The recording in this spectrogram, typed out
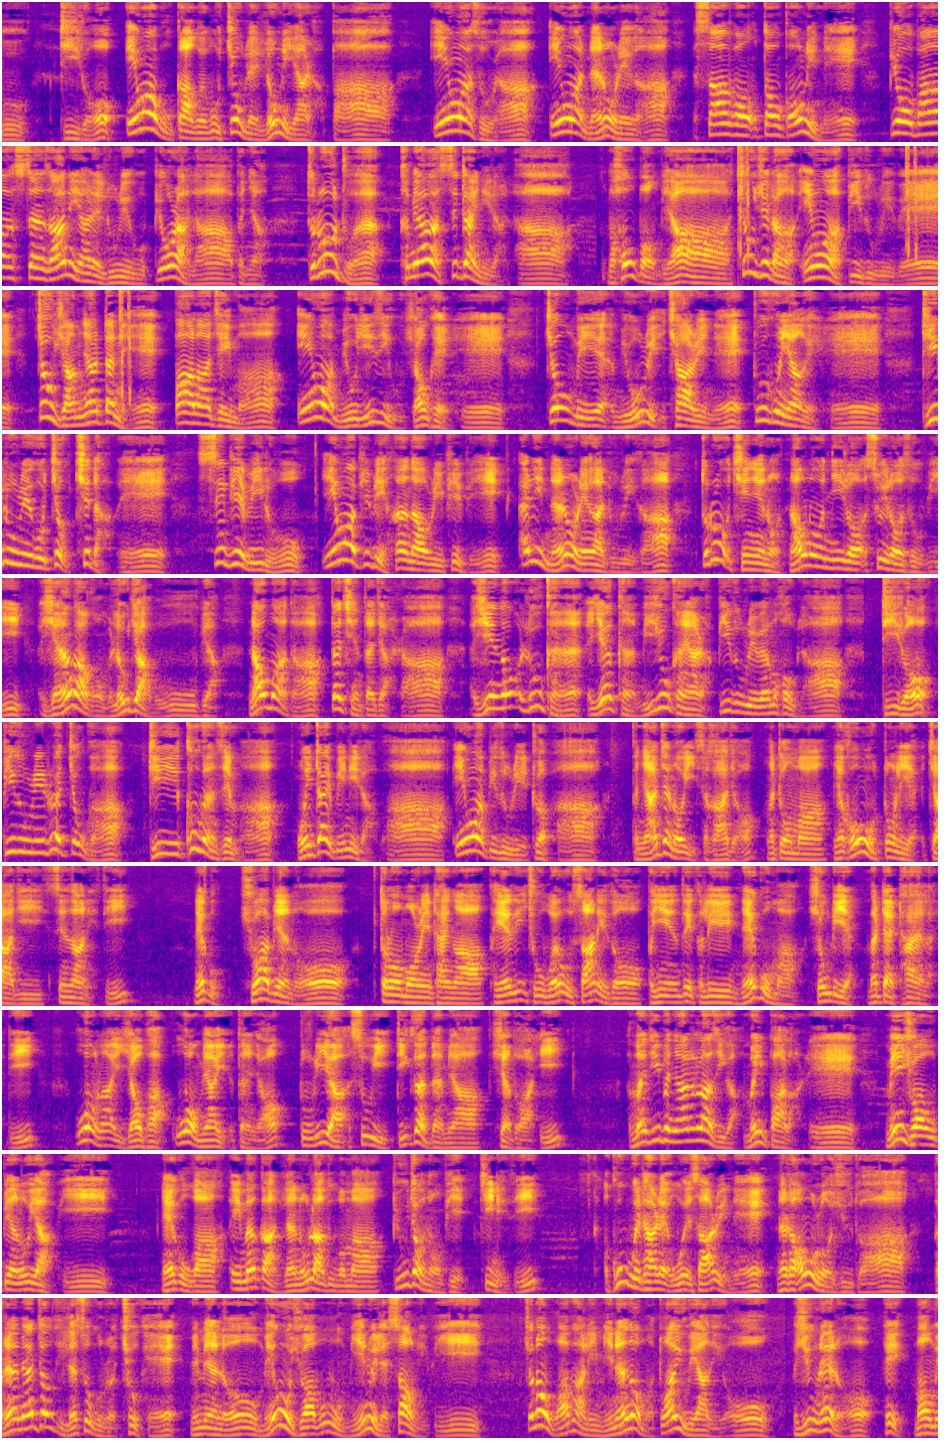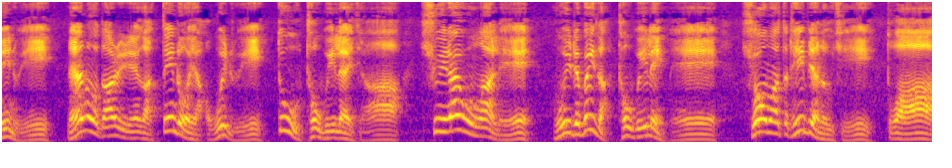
ဒီတော့အင်းဝကိုကာကွယ်ဖို့ကျုပ်လည်းလုံနေရတာပါ အင်းဝဆိုတာအင်းဝနန်းတော်တွေကအစားကောင်းအတော်ကောင်းနေနဲ့ပျော်ပါစံစားနေရတဲ့လူတွေကိုပြောတာလားဗညာသူတို့အတွက်ခမ ्या ကစစ်တိုက်နေတာလားမဟုတ်ပါဘူးဗျာကျုပ်ချစ်တာကအင်းဝကပြည်သူတွေပဲကျုပ်ရာမညာတက်နဲ့ပါလာချိန်မှာအင်းဝမျိုးကြီးစီကိုရောက်ခဲ့တယ်ကျုပ်မေရဲ့အမျိုးတွေအခြားတွေနဲ့တွေ့ခွင့်ရခဲ့တယ်ဒီလူတွေကိုကျုပ်ချစ်တာပဲ စစ်ဖြစ်ပြီးလို့အင်းဝဖြစ်ဖြစ်ဟန်တာဝရီဖြစ်ဖြစ်အဲ့ဒီနန်းတော်တွေကလူတွေကသူတို့အချင်းချင်းတော့နောင်တော်ညီတော်အဆွေတော်ဆိုပြီးအရန်ကောင်ကမလုပ်ကြဘူးဗျနောက်မှသာတက်ချင်တက်ကြတာအရင်ဆုံးအလူခံအရက်ခံမိရုပ်ခံရတာပြည်သူတွေပဲမဟုတ်လားဒီတော့ပြည်သူတွေအတွက်ကြုတ်ကဒီခုခံစစ်မှာဝင်တိုက်ပေးနေတာပါအင်းဝပြည်သူတွေအတွက်ပါပညာကျန်တော်ဤစကားကြောင့်ငတော်မှာမြကုံးကိုတွန့်လျက်အကြာကြီးစဉ်းစားနေသည်နဲ့ကိုရွာပြန်တော့ တတော်မော်ရင်ထိုင်ကဖရဲသည့်ချိုပွဲကိုစားနေသောဘရင်အသစ်ကလေးနဲကိုမှရုတ်တရက်မတ်တက်ထားရလိုက်သည်ဥအောင်လာ၏ရောက်ဖဥအောင်များ၏အတန်ကြောင့်တူရိယာအစု၏တီးကတ်တန်များရပ်သွား၏အမတ်ကြီးပညာတလစီကအမိတ်ပါလာတယ်မင်းရွာကိုပြန်လို့ရပြီနဲကိုကအိမ်မက်ကလန်လို့လာသူပမာပြူးကြောင်ကြောင်ဖြစ်ကြည်နေသည်အခုဝေထားတဲ့အဝတ်အစားတွေနဲ့နှထောင်းကိုတော့ယူသွားဗရန်များကြောက်စီလက်စုပ်ကိုတော့ချုပ်ခဲ့မြင်မြန်လုံးမင်းကိုရွာဖို့မြင်းတွေလည်းစောင့်နေပြီ ကျွန်တော်ဝါပါလေးမြင်းနှန်းတော်မှာတွားယူရသည်အောင်မယူနဲ့တော့ဟေးမောင်မင်းတွေနန်းတော်သားတွေတဲကတင့်တော်ရအဝတ်တွေသူ့ကိုထုတ်ပေးလိုက်ကြရွှေတိုင်းဝန်ကလည်းငွေတပိတ်သာထုတ်ပေးလိုက်မယ်ရွာမှာတထေးပြန်လို့ချေတွား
